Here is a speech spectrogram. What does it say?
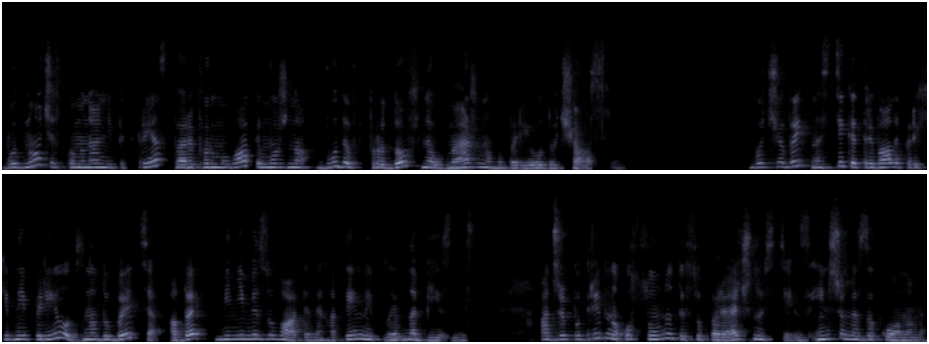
Водночас комунальні підприємства реформувати можна буде впродовж необмеженого періоду часу. Вочевидь, настільки тривалий перехідний період знадобиться, аби мінімізувати негативний вплив на бізнес, адже потрібно усунути суперечності з іншими законами,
